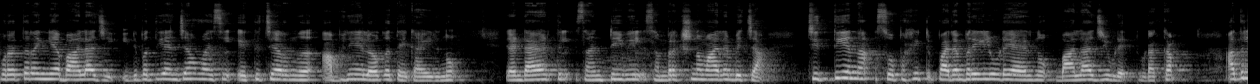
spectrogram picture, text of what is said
പുറത്തിറങ്ങിയ ബാലാജി ഇരുപത്തിയഞ്ചാം വയസ്സിൽ എത്തിച്ചേർന്നത് അഭിനയ ലോകത്തേക്കായിരുന്നു. രണ്ടായിരത്തിൽ സൺ ടി വിയിൽ സംരക്ഷണം ആരംഭിച്ച ചിത്തി എന്ന സൂപ്പർഹിറ്റ് പരമ്പരയിലൂടെയായിരുന്നു ബാലാജിയുടെ തുടക്കം. അതിൽ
